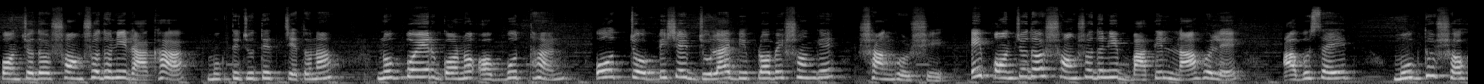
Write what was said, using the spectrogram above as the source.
পঞ্চদশ সংশোধনী রাখা মুক্তিযুদ্ধের চেতনা, নব্বইয়ের গণ অভ্যুত্থান ও চব্বিশে জুলাই বিপ্লবের সঙ্গে সাংঘর্ষিক। এই পঞ্চদশ সংশোধনী বাতিল না হলে আবু সাইদ মুগ্ধ সহ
